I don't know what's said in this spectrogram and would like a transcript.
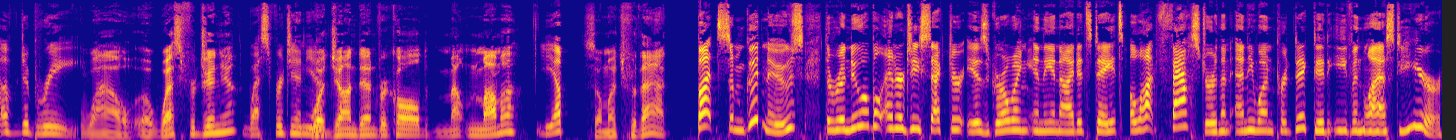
of debris. Wow. Uh, West Virginia? West Virginia. What John Denver called Mountain Mama? Yep. So much for that. But some good news the renewable energy sector is growing in the United States a lot faster than anyone predicted even last year.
